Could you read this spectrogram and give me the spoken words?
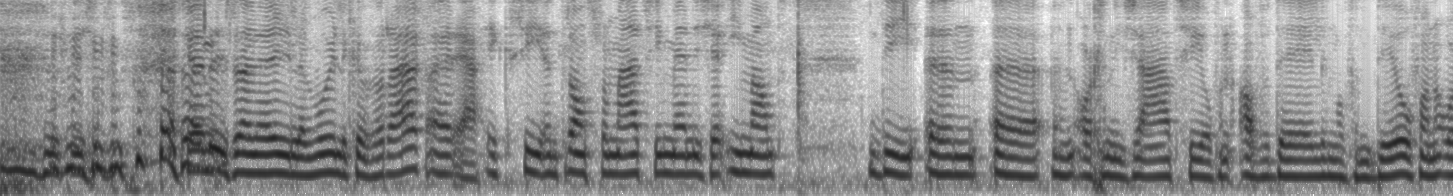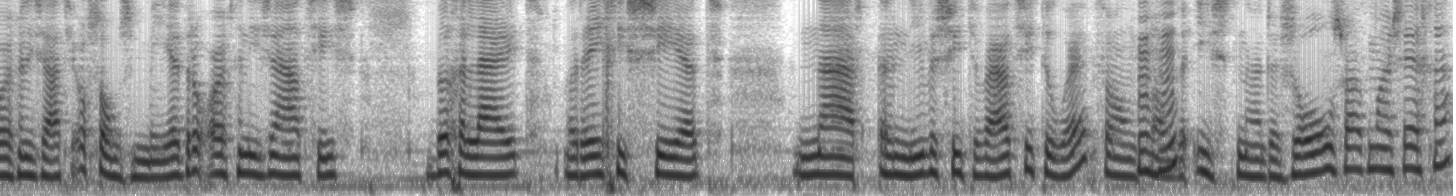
dat, is, dat is een hele moeilijke vraag. Eh, ja, ik zie een transformatiemanager iemand die een, eh, een organisatie of een afdeling of een deel van een organisatie of soms meerdere organisaties begeleidt, regisseert naar een nieuwe situatie toe. Hè? Van, Mhm. van de east naar de zool, zou ik maar zeggen.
